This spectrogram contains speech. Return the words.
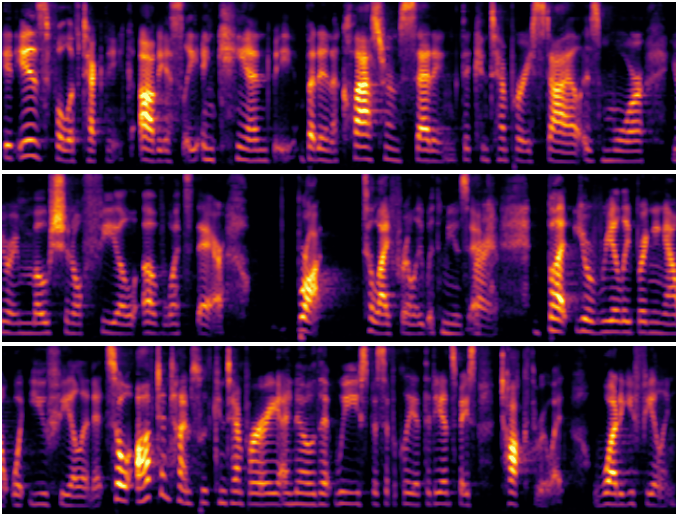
it is full of technique obviously and can be but in a classroom setting the contemporary style is more your emotional feel of what's there brought to life really with music Right. but you're really bringing out what you feel in it. So oftentimes with contemporary i know that we specifically at the dance space talk through it. What are you feeling?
